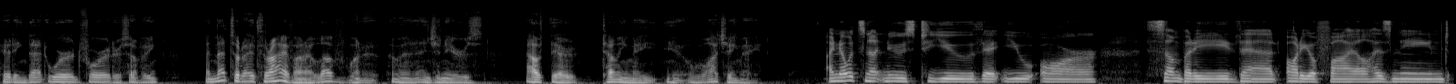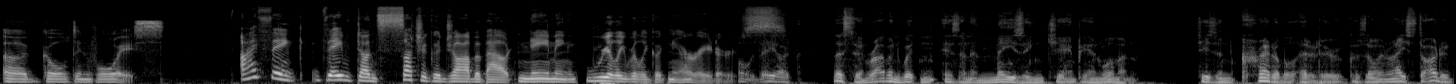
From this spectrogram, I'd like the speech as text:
hitting that word for it or something. And that's what I thrive on. I love when, a, when an engineer's out there telling me, you know, watching me. I know it's not news to you that you are somebody that AudioFile has named a golden voice. I think they've done such a good job about naming really, really good narrators. Oh, they are. Listen, Robin Whitten is an amazing champion woman. She's an incredible editor because when I started,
